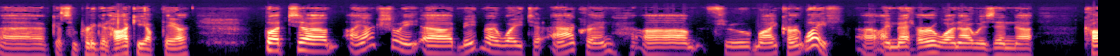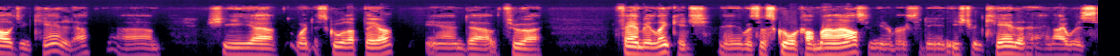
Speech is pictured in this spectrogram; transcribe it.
Uh, got some pretty good hockey up there. But uh, I actually uh, made my way to Akron um, through my current wife. Uh, I met her when I was in uh, college in Canada. Um, she uh, went to school up there, and uh, through a family linkage, it was a school called Mount Allison University in Eastern Canada, and I was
